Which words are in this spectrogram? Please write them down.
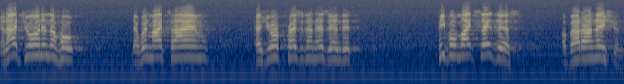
And I join in the hope that when my time as your president has ended, people might say this about our nation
